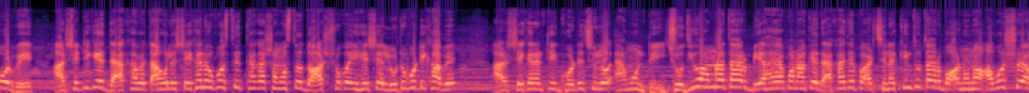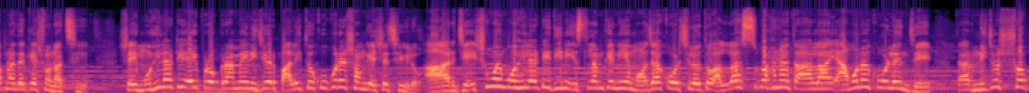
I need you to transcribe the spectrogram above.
করবে আর সেটিকে দেখাবে, তাহলে সেখানে উপস্থিত থাকা সমস্ত দর্শকই হেসে লুটোপুটি খাবে। আর সেখানে ঠিক ঘটেছিল এমনটি যদিও আমরা তার বেহায়াপনাকে দেখাতে পারছি না কিন্তু তার বর্ণনা অবশ্যই আপনাদেরকে শোনাচ্ছি সেই মহিলাটি এই প্রোগ্রামে নিজের পালিত কুকুরের সঙ্গে এসেছিল। আর যে সময় মহিলাটি দিন ইসলামকে নিয়ে মজা করছিল তো আল্লাহ সুবাহ তাআলা এমনও করলেন যে তার নিজস্ব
